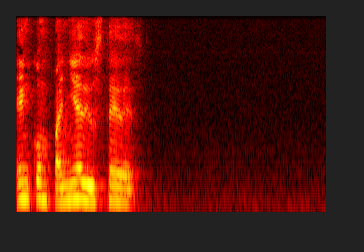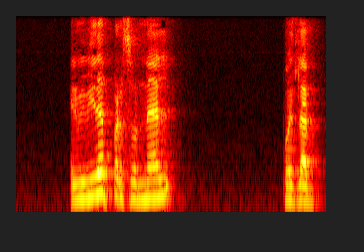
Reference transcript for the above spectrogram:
en compañía de ustedes. En mi vida personal, pues la,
